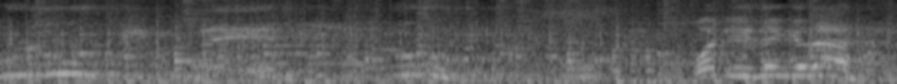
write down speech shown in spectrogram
groovy blade. Ooh. What do you think of that?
